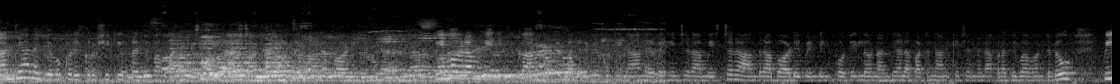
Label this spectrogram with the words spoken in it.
నంద్యాల యువకుడి కృషికి ప్రతిభ ఫలించింది రాష్ట్ర స్థాయిలో బాడీ భీమవరం వేదికగా సెప్టెంబర్ ఇరవై ఒకటిన నిర్వహించిన మిస్టర్ ఆంధ్ర బాడీ బిల్డింగ్ పోటీల్లో నంద్యాల పట్టణానికి చెందిన ప్రతిభావంతుడు పి.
